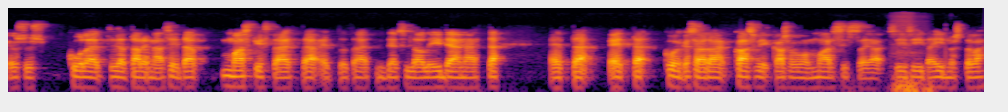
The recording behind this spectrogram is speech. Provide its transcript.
jos, jos kuulee sitä tarinaa siitä maskista, että, että, että, että miten sillä oli ideana, että että, että kuinka saadaan kasvi kasvamaan Marsissa ja siitä innostava,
